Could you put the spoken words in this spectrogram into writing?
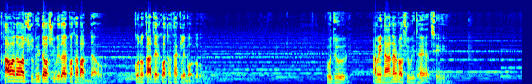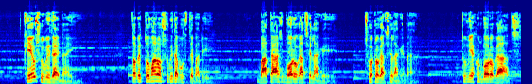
খাওয়া দাওয়ার সুবিধা, অসুবিধার কথা বাদ দাও। কোনো কাজের কথা থাকলে বলো। হুজুর, আমি নানান অসুবিধায় আছি। কেউ সুবিধায় নাই। তবে তোমার অসুবিধা বুঝতে পারি। বাতাস বড় গাছে লাগে, ছোট গাছে লাগে না। তুমি এখন বড় গাছ।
